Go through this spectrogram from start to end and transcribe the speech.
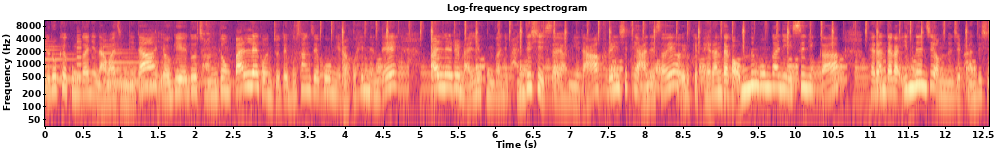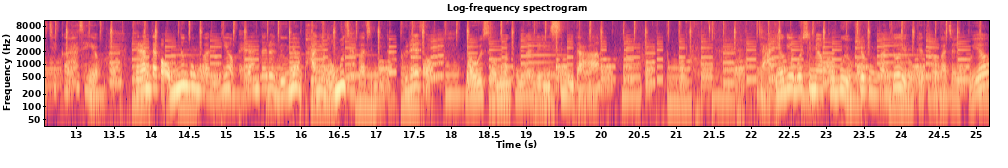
이렇게 공간이 나와집니다. 여기에도 전동 빨래 건조대 무상 제공이라고 했는데 빨래를 말릴 공간이 반드시 있어야 합니다. 브레인시티 안에서요. 이렇게 베란다가 없는 공간이 있으니까 베란다가 있는지 없는지 반드시 체크하세요. 베란다가 없는 공간은요. 베란다를 넣으면 방이 너무 작아집니다. 그래서 넣을 수 없는 공간들이 있습니다. 자, 여기 보시면 부부 욕실 공간도 이렇게 들어가져 있고요.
